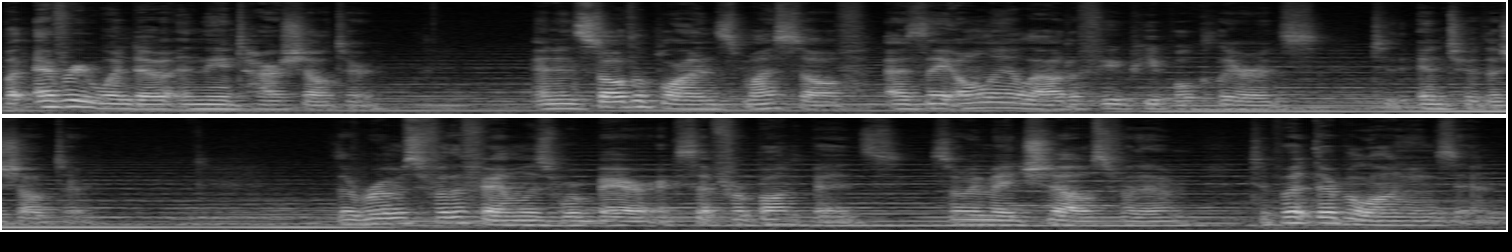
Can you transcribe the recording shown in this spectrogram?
but every window in the entire shelter, and install the blinds myself as they only allowed a few people clearance to enter the shelter. The rooms for the families were bare except for bunk beds, so we made shelves for them to put their belongings in.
